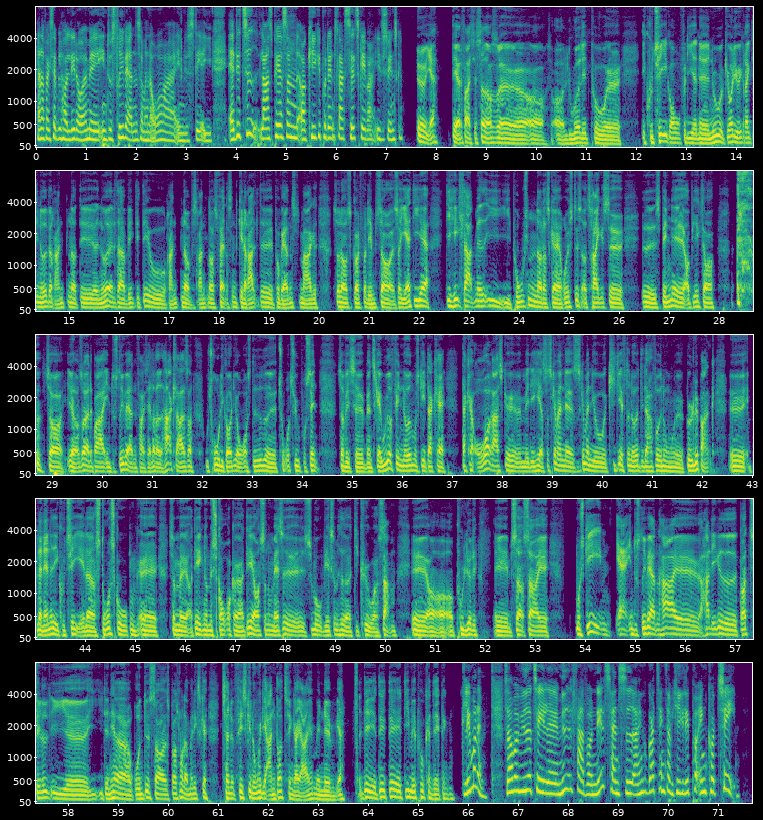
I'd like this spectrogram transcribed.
Han har for eksempel holdt lidt øje med industriverdenen, som han overvejer at investere i. Er det tid, Lars Persson, at kigge på den slags selskaber i det svenske? Øh, ja, det er det faktisk. Jeg sad også øh, og, og lurede lidt på... Øh, EQT i går, fordi at, øh, nu gjorde de jo ikke rigtig noget ved renten, og det, øh, noget af det, der er vigtigt, det er jo renten, og hvis renten også falder sådan generelt øh, på verdensmarkedet, så er det også godt for dem. Så, så ja, de er, de er helt klart med i, i posen, når der skal rystes og trækkes øh, øh, spændende objekter op. så, ja, og så er det bare, at industriverdenen faktisk allerede har klaret sig utrolig godt i år, steget øh, 22 procent. Så hvis øh, man skal ud og finde noget, måske der kan, der kan overraske øh, med det her, så skal man, øh, så skal man jo kigge efter noget af det, der har fået nogle øh, bøllebank, øh, blandt andet EKT eller Storskogen, øh, som, øh, og det er ikke noget med skov at gøre, det er også sådan en masse øh, små virksomheder, de køber sammen øh, og, og, og puljer det. Øh, så så øh, måske, ja, industriverdenen har, øh, har ligget godt til i, øh, i, i den her runde, så spørgsmålet er, at man ikke skal tage fiske nogle af de andre, tænker jeg. Men øh, ja, det, det, det, de er med på kandidatbænken. Glimmerne. Så hopper vi videre til øh, Middelfart, hvor Nils han sidder. Han kunne godt tænke sig, at vi kigger lidt på NKT.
